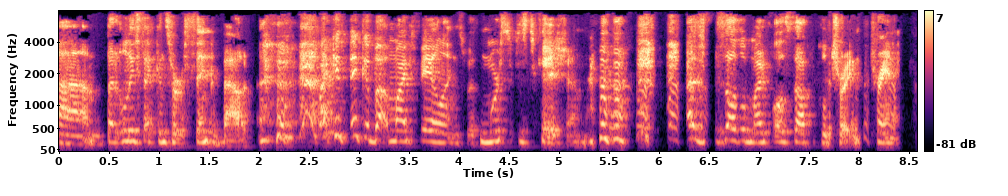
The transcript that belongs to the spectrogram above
um, but at least I can sort of think about. I can think about my failings with more sophistication as a result of my philosophical tra- training.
